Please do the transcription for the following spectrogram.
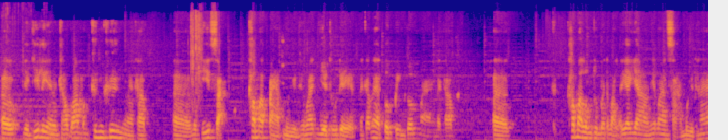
เอออย่างที่เรียนครับว่ามันครึ่งครึ่งๆนะครับเออเมื่อกี้สักเข้ามาแปดหมื่นใช่ไหม year to date นะครับตั้งแต่ต้นปีต้นมานะครับเออเข้ามาลงทุนพันธบัตรระยะยาวเนี่ยประมาณสามหมื่นห้า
